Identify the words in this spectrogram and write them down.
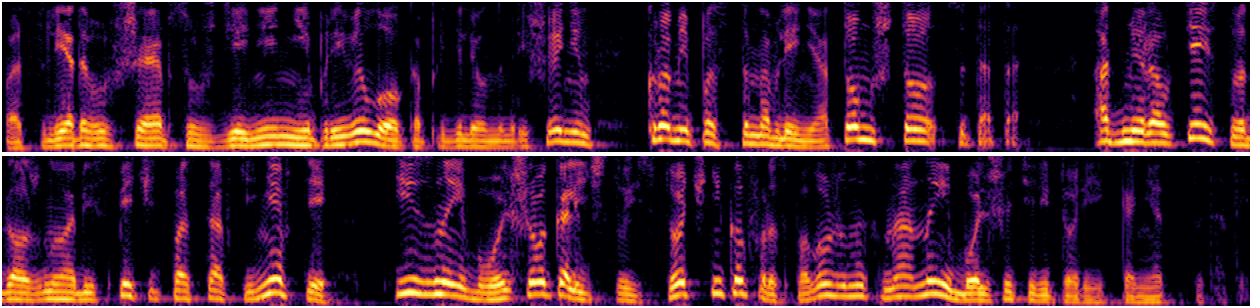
Последовавшее обсуждение не привело к определенным решениям, кроме постановления о том, что, цитата, «Адмиралтейство должно обеспечить поставки нефти из наибольшего количества источников, расположенных на наибольшей территории». Конец цитаты.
